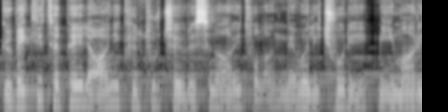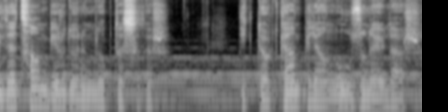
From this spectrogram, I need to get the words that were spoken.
Göbekli Tepe ile aynı kültür çevresine ait olan Nevali Çori, mimaride tam bir dönüm noktasıdır. Dikdörtgen planlı uzun evler,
